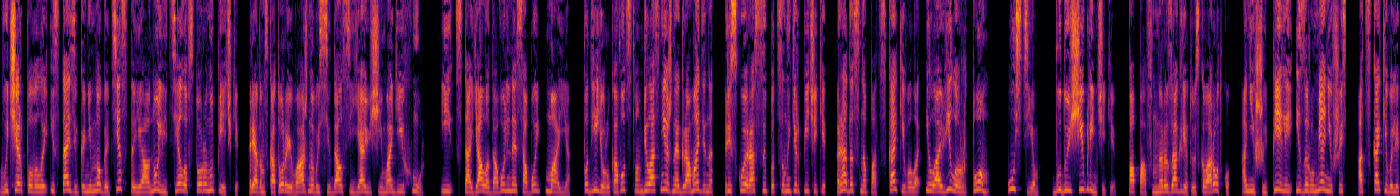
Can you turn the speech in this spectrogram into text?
вычерпывала из тазика немного теста, и оно летело в сторону печки, рядом с которой важно восседал сияющий магией хмур. И стояла довольная собой Майя. Под ее руководством белоснежная громадина, рискуя рассыпаться на кирпичики, радостно подскакивала и ловила ртом, устьем, будущие блинчики. Попав на разогретую сковородку, они шипели и, зарумянившись, отскакивали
